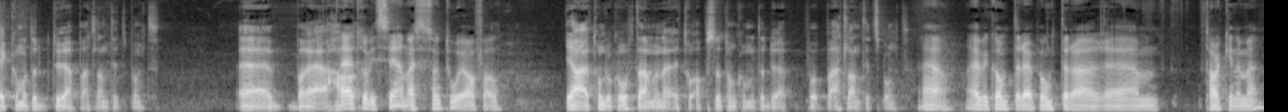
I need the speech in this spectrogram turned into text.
jeg kommer til å dø på et eller annet tidspunkt. Uh, bare jeg har Jeg tror vi ser henne i sesong to, i hvert fall. Ja, jeg tror hun dukker opp der, men jeg tror absolutt hun kommer til å dø på, på et eller annet tidspunkt. Ja. Er vi kommet til det punktet der um, Tarkin er med?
